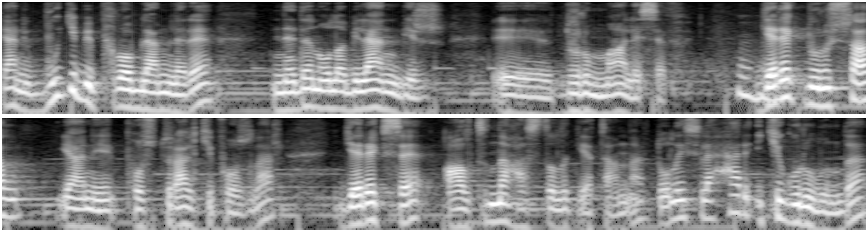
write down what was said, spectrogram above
Yani bu gibi problemlere neden olabilen bir e, durum maalesef. Gerek duruşsal yani postüral kifozlar, gerekse altında hastalık yatanlar. Dolayısıyla her iki grubunda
